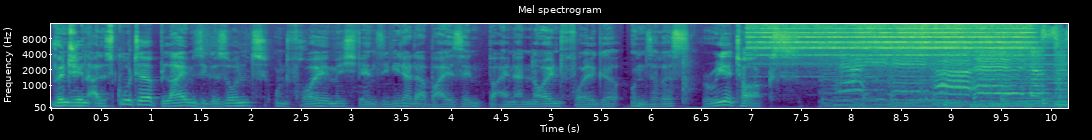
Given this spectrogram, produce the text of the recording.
Wünsche Ihnen alles Gute, bleiben Sie gesund und freue mich, wenn Sie wieder dabei sind bei einer neuen Folge unseres Real Talks. R -I -E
